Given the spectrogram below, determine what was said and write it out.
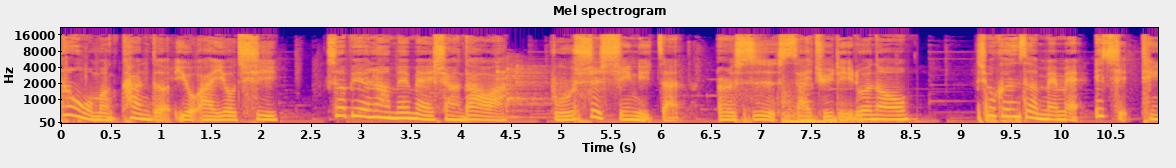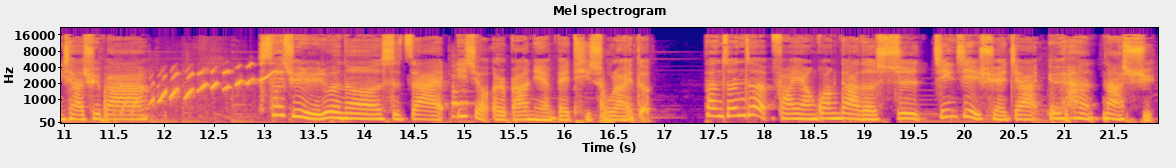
让我们看得又爱又气。这便让妹妹想到啊，不是心理战，而是赛局理论哦。就跟着妹妹一起听下去吧。赛局理论呢，是在一九二八年被提出来的，但真正发扬光大的是经济学家约翰纳许。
